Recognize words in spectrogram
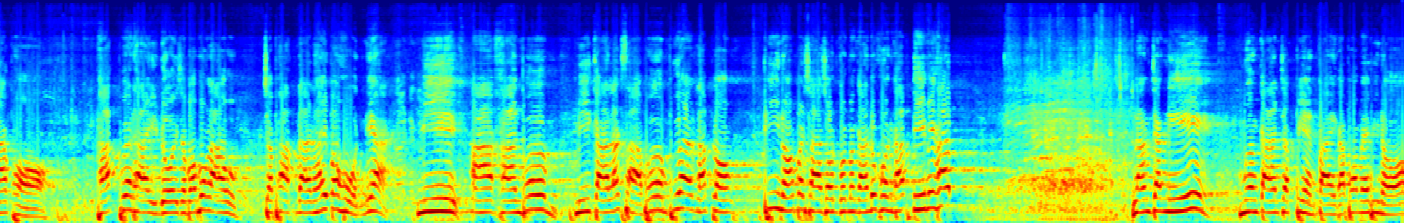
มากพอ พักเพื่อไทยโดยเฉพาะพวกเราจะผลักดันให้ประหนเนี่ยมีอาคารเพิ่ม มีการรักษาเพิ่มเพื่อรับรองพี่น้องประชาชนคนบางการทุกคนครับดีไหมครับ หลังจากนี้เมืองการจะเปลี่ยนไปครับพ่อแม่พี่น้อง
